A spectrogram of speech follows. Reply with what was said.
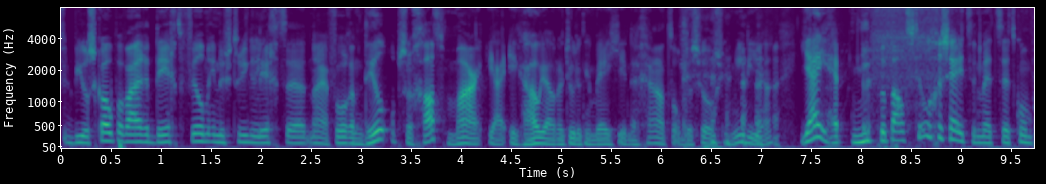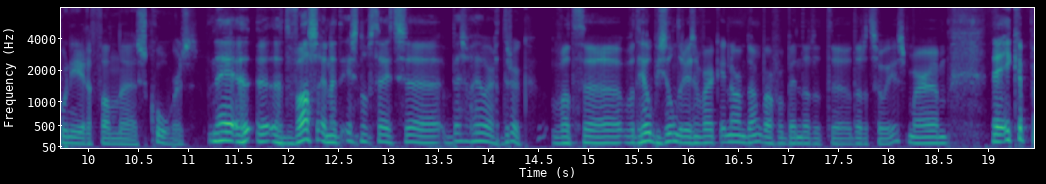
De bioscopen waren dicht, de filmindustrie ligt uh, nou ja, voor een deel op zijn gat. Maar ja, ik hou jou natuurlijk een beetje in de gaten op de social media. Jij hebt niet bepaald stilgezeten met het componeren van uh, scores. Nee, het was en het is nog steeds uh, best wel heel erg druk. Wat, wat heel bijzonder is en waar ik enorm dankbaar voor ben dat het, dat het zo is. Maar um, nee, ik heb,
